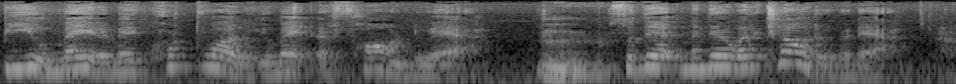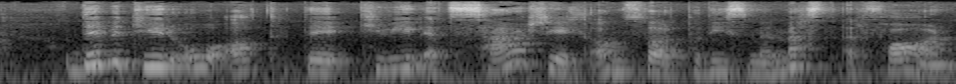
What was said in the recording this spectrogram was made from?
blir jo mer og mer kortvarig jo mer erfaren du er. Mm. Så det, men det å være klar over det. Det betyr òg at det hviler et særskilt ansvar på de som er mest erfaren,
